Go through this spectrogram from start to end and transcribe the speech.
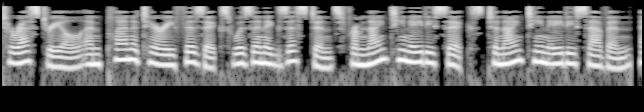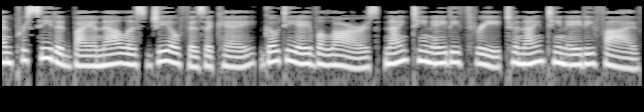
Terrestrial and Planetary Physics was in existence from 1986 to 1987, and preceded by Annales Geophysicae Gautier-Villars 1983 to 1985.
